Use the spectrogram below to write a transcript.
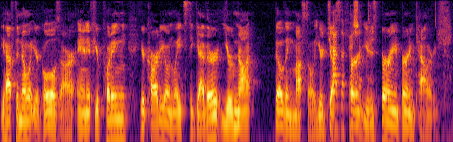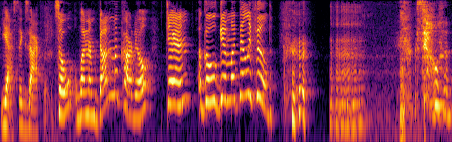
You have to know what your goals are. And if you're putting your cardio and weights together, you're not building muscle. You're just burn, you're just burning burning calories. Yes, exactly. So when I'm done my cardio, then I go get my belly filled. so,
